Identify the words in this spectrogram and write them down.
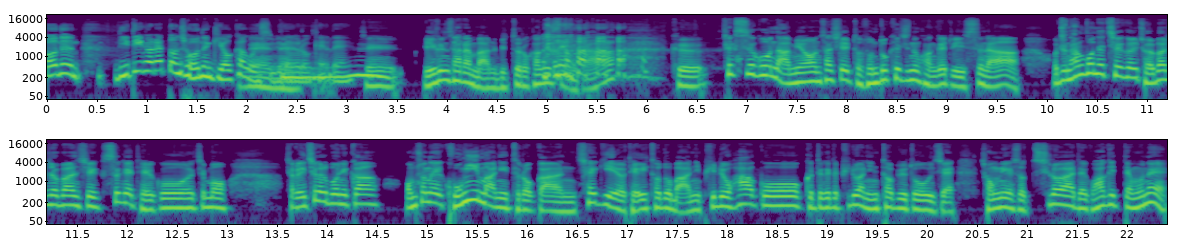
아, 저는 reading을 했던 저는 기억하고 네, 있습니다. 네. 이렇게 네. 제 읽은 사람 말을 믿도록 하겠습니다. 그 책 쓰고 나면 사실 더 돈독해지는 관계도 있으나 어쨌든 한 권의 책을 절반 절반씩 쓰게 되고 이제 뭐 제가 이 책을 보니까 엄청나게 공이 많이 들어간 책이에요. 데이터도 많이 필요하고 그때그때 필요한 인터뷰도 이제 정리해서 치러야 되고 하기 때문에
